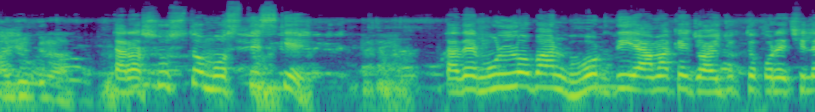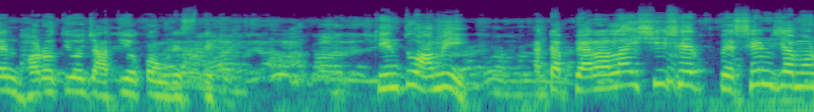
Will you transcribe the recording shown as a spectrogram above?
আইজুদ্দিন তারা সুস্থ মস্তিষ্কে তাদের মূল্যবান ভোট দিয়ে আমাকে জয়যুক্ত করেছিলেন ভারতীয় জাতীয় কংগ্রেস থেকে। কিন্তু আমি একটা প্যারালাইসিসের পেশেন্ট যেমন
